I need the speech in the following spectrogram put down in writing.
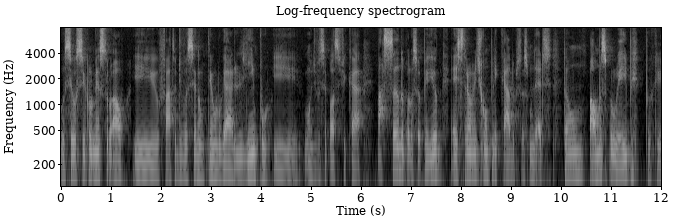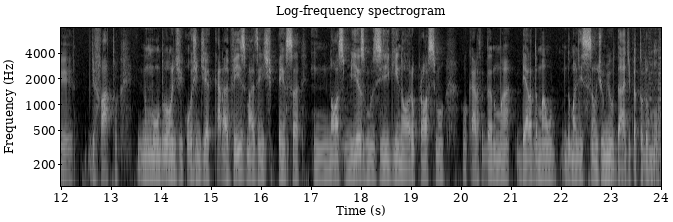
o seu ciclo menstrual. E o fato de você não ter um lugar limpo e onde você possa ficar passando pelo seu período é extremamente complicado para essas mulheres. Então, palmas para o Abe, porque de fato, num mundo onde hoje em dia cada vez mais a gente pensa em nós mesmos e ignora o próximo, o cara tá dando uma bela de uma, de uma lição de humildade para todo mundo.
